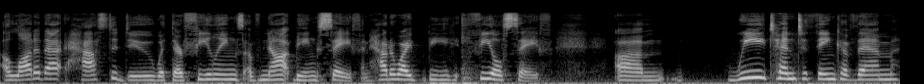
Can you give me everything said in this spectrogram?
A lot of that has to do with their feelings of not being safe and how do I be feel safe. Um, we tend to think of them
